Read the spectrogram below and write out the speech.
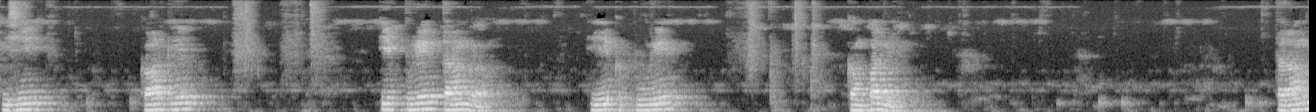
किसी कण के एक पूरे तरंग, एक पूरे कंपन में तरंग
